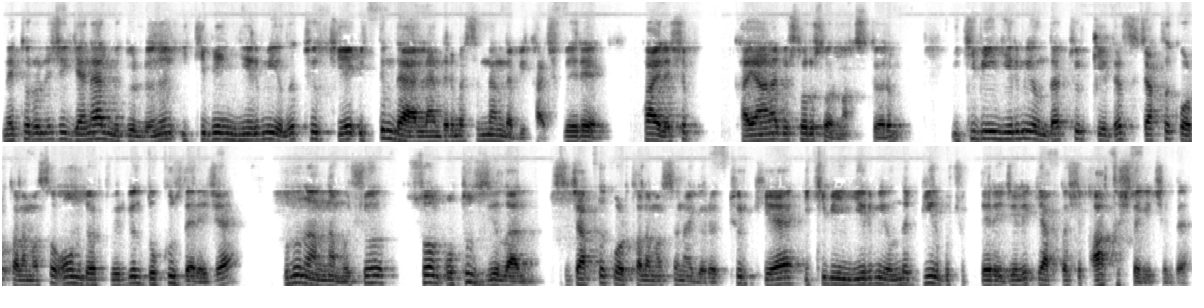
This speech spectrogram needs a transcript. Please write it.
Meteoroloji Genel Müdürlüğü'nün 2020 yılı Türkiye iklim değerlendirmesinden de birkaç veri paylaşıp Kayağına bir soru sormak istiyorum. 2020 yılında Türkiye'de sıcaklık ortalaması 14,9 derece. Bunun anlamı şu, son 30 yılın sıcaklık ortalamasına göre Türkiye 2020 yılında 1,5 derecelik yaklaşık artışla geçirdi.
